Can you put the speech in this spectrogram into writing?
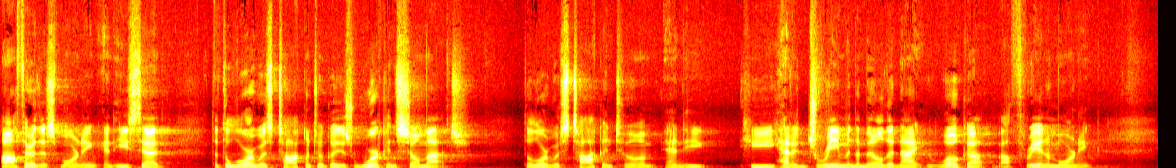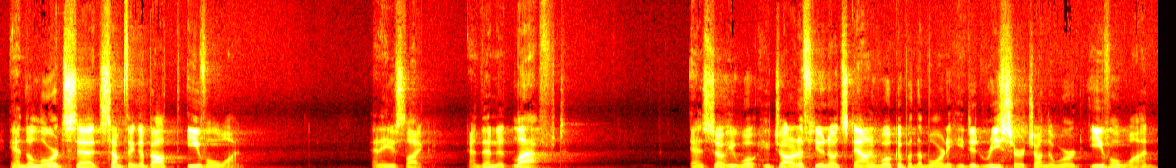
author this morning, and he said that the Lord was talking to him because he was working so much the Lord was talking to him, and he, he had a dream in the middle of the night. He woke up about three in the morning, and the Lord said something about evil one. And he's like, and then it left. And so he, woke, he jotted a few notes down. He woke up in the morning. He did research on the word evil one,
